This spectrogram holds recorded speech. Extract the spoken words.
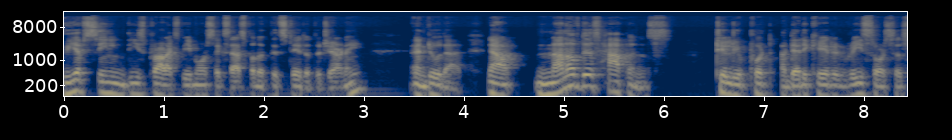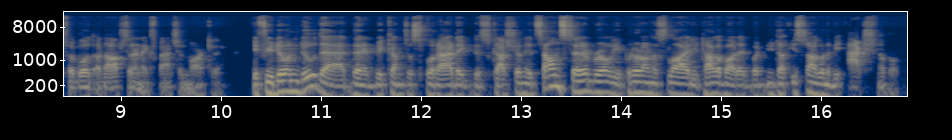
We have seen these products be more successful at this stage of the journey and do that. Now, none of this happens till you put a dedicated resources for both adoption and expansion marketing. If you don't do that, then it becomes a sporadic discussion. It sounds cerebral. You put it on a slide, you talk about it, but it's not going to be actionable.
